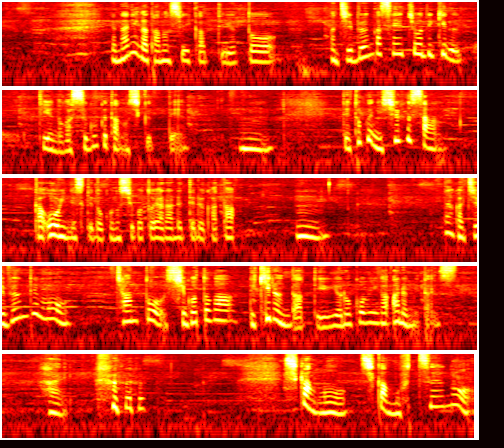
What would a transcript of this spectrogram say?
何が楽しいかっていうと、自分が成長できるっていうのがすごく楽しくって、うん、で特に主婦さんが多いんですけどこの仕事をやられてる方、うん、なんか自分でもちゃんと仕事ができるんだっていう喜びがあるみたいです。はい。しかもしかも普通の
